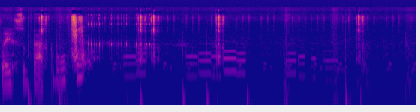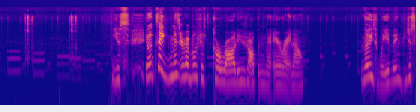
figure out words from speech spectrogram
Play some basketball. Yes, it looks like Mr. Hibble's just karate chopping the air right now. I know he's waving, he just,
